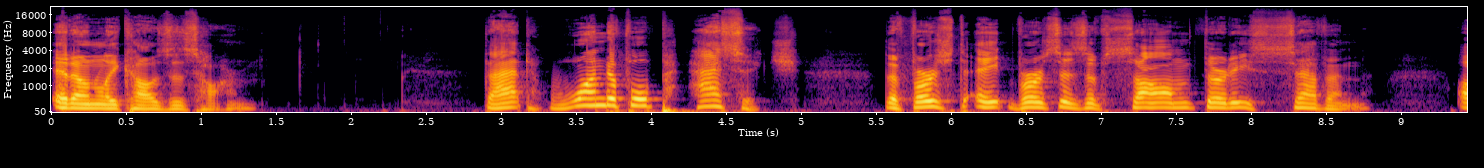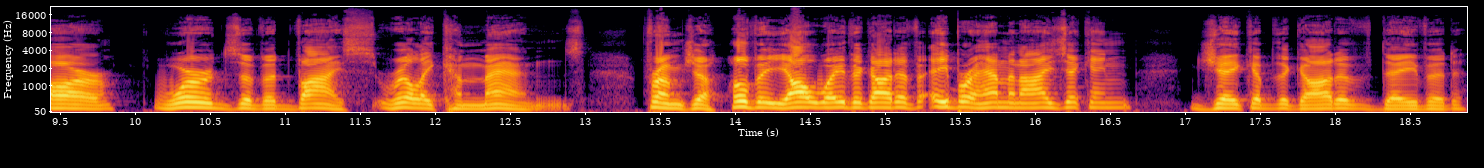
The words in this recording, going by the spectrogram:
It only causes harm that wonderful passage. The first eight verses of Psalm 37 are words of advice, really commands from Jehovah Yahweh, the God of Abraham and Isaac, and Jacob, the God of David.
